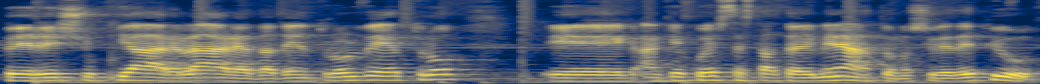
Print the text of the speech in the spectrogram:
per risciucchiare l'aria da dentro il vetro e anche questa è stata eliminata, non si vede più.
